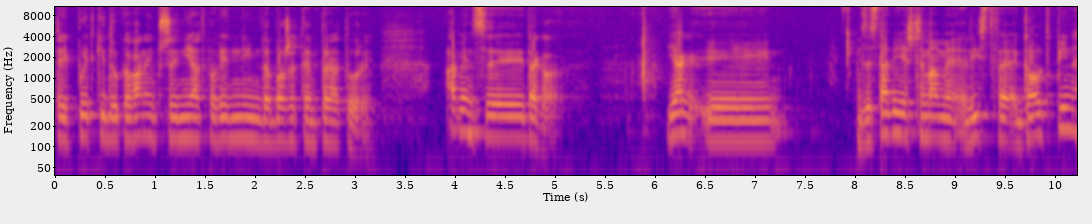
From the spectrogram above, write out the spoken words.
tej płytki drukowanej przy nieodpowiednim doborze temperatury. A więc tak jak, w zestawie jeszcze mamy listwę Goldpin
